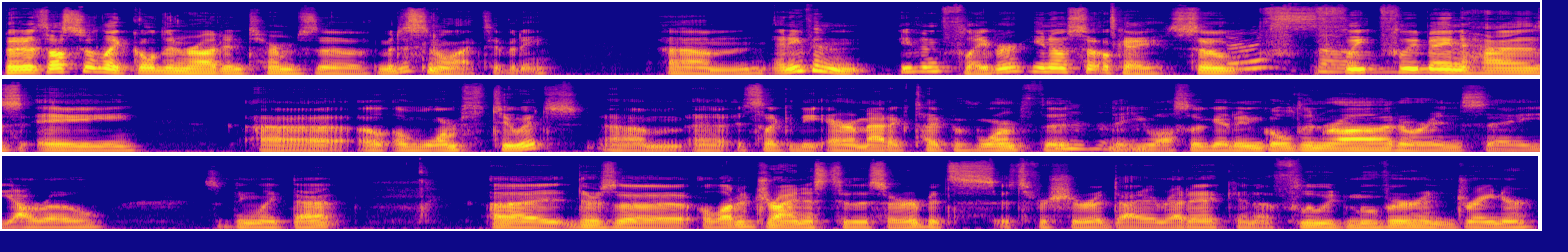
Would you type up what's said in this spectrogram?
But it's also like goldenrod in terms of medicinal activity. Um, and even even flavor you know so okay so Fle- fleabane has a uh, a, a, warmth to it. Um, uh, it's like the aromatic type of warmth that, mm-hmm. that you also get in goldenrod or in, say, yarrow, something like that. Uh, there's a, a lot of dryness to this herb. It's it's for sure a diuretic and a fluid mover and drainer.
